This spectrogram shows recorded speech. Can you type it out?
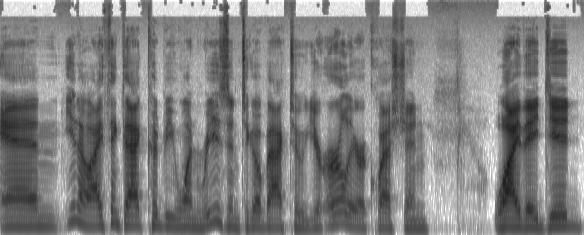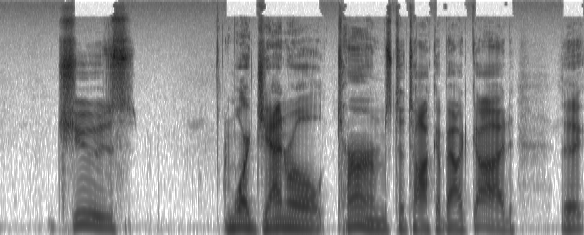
And, you know, I think that could be one reason to go back to your earlier question why they did choose more general terms to talk about God, the,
